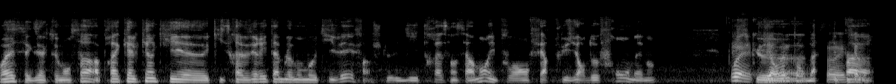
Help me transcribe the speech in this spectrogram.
Ouais, c'est exactement ça. Après, quelqu'un qui, est, qui serait véritablement motivé, enfin, je te le dis très sincèrement, il pourra en faire plusieurs de front même. Hein. Ouais, que, en même temps. Bah,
